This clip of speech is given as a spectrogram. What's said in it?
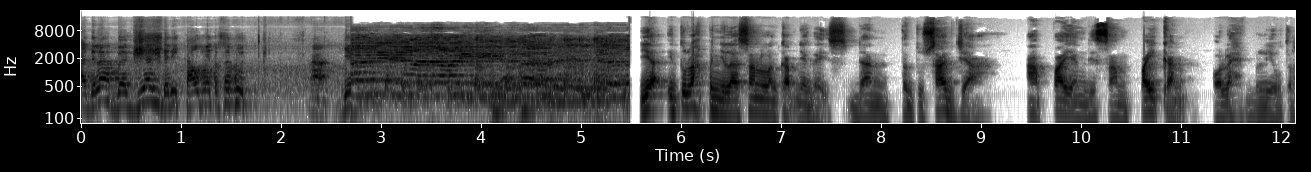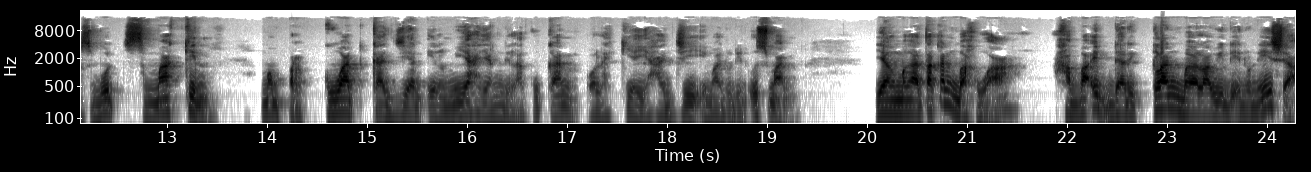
adalah bagian dari kaumnya tersebut. Nah, jadi... Ya, itulah penjelasan lengkapnya guys. Dan tentu saja apa yang disampaikan oleh beliau tersebut semakin memperkuat kajian ilmiah yang dilakukan oleh Kiai Haji Imaduddin Usman yang mengatakan bahwa habaib dari klan Balawi di Indonesia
